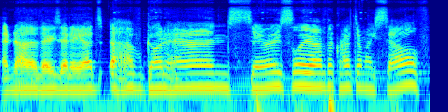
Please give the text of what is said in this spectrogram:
And none of these idiots have good hands. Seriously, I have to craft it myself?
